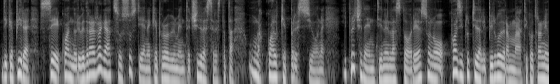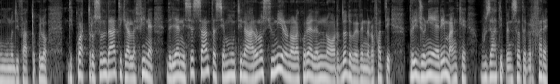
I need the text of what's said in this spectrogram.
di capire se quando rivedrà il ragazzo, sostiene che probabilmente ci deve essere stata una qualche pressione. I precedenti nella storia sono quasi tutti dall'epilogo drammatico, tranne uno di fatto, quello di quattro soldati che alla fine degli anni 60 si ammutinarono, si unirono alla Corea del Nord, dove vennero fatti prigionieri, ma anche usati, pensate, per fare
